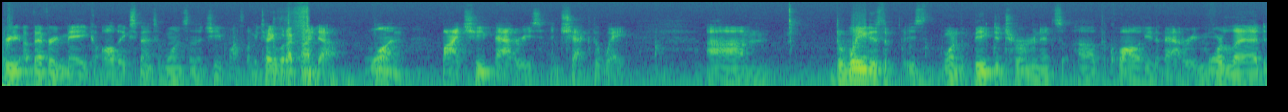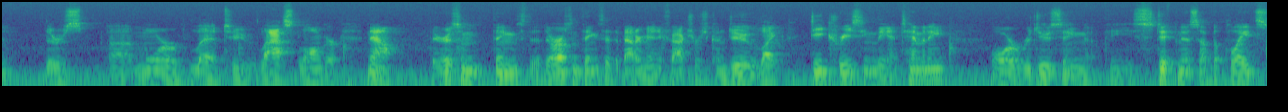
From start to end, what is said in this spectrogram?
every, of every make, all the expensive ones and the cheap ones. Let me tell you what I find out. One, buy cheap batteries and check the weight. Um, the weight is, the, is one of the big determinants of the quality of the battery. More lead, there's uh, more lead to last longer. Now, there is some things that, there are some things that the battery manufacturers can do, like decreasing the antimony or reducing the stiffness of the plates.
